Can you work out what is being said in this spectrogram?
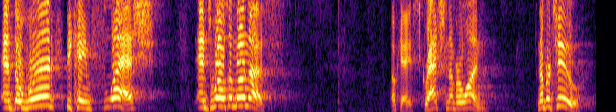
And the Word became flesh and dwelt among us. Okay, scratch number one. Number two,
